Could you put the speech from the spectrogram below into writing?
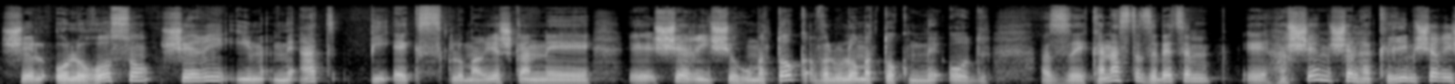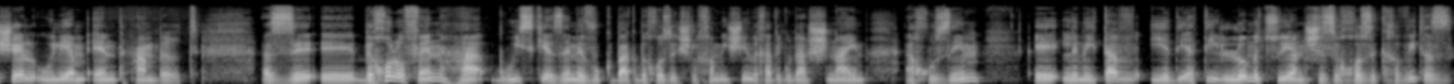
של אולורוסו שרי עם מעט PX, כלומר יש כאן אה, אה, שרי שהוא מתוק, אבל הוא לא מתוק מאוד. אז אה, קנסטה זה בעצם אה, השם של ה-cream sherry של ויליאם אנד המברט. אז אה, אה, בכל אופן, הוויסקי הזה מבוקבק בחוזק של 51.2 אחוזים. אה, למיטב ידיעתי לא מצוין שזה חוזק חבית, אז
